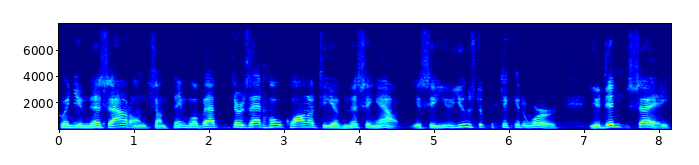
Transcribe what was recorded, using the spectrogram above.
When you miss out on something, well, that there's that whole quality of missing out. You see, you used a particular word. You didn't say,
